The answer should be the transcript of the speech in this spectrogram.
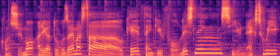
今週もありがとうございました。OK, thank you for listening. See you next week.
